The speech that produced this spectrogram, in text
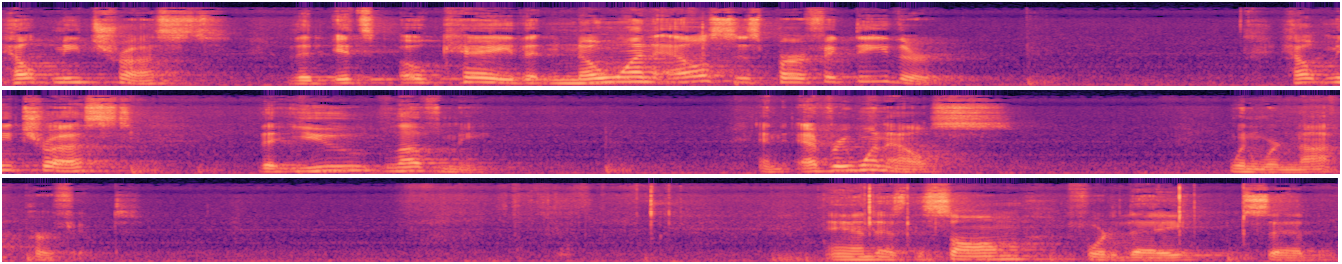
help me trust that it's okay that no one else is perfect either. Help me trust that you love me and everyone else when we're not perfect. And as the psalm for today said,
